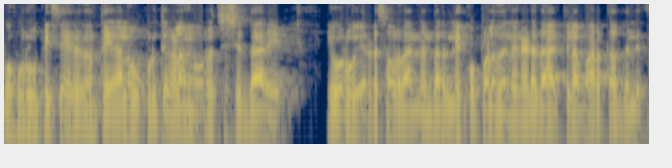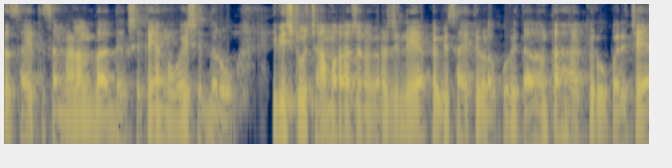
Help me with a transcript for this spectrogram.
ಬಹುರೂಪಿ ಸೇರಿದಂತೆ ಹಲವು ಕೃತಿಗಳನ್ನು ರಚಿಸಿದ್ದಾರೆ. ಇವರು ಎರಡು ಸಾವಿರದ ಹನ್ನೊಂದರಲ್ಲಿ ಕೊಪ್ಪಳದಲ್ಲಿ ನಡೆದ ಅಖಿಲ ಭಾರತ ದಲಿತ ಸಾಹಿತ್ಯ ಸಮ್ಮೇಳನದ ಅಧ್ಯಕ್ಷತೆಯನ್ನು ವಹಿಸಿದ್ದರು. ಇದಿಷ್ಟು ಚಾಮರಾಜನಗರ ಜಿಲ್ಲೆಯ ಕವಿ ಸಾಹಿತಿಗಳ ಕುರಿತಾದಂತಹ ಕಿರು ಪರಿಚಯ.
